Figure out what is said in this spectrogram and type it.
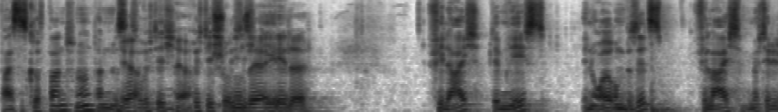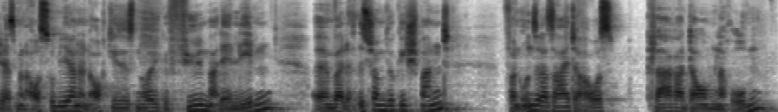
Weißes Griffband, ne? dann ist ja, das so richtig, ja, richtig schon richtig sehr edel. edel. Vielleicht demnächst in eurem Besitz. Vielleicht möchtet ihr das mal ausprobieren und auch dieses neue Gefühl mal erleben, äh, weil das ist schon wirklich spannend. Von unserer Seite aus klarer Daumen nach oben.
